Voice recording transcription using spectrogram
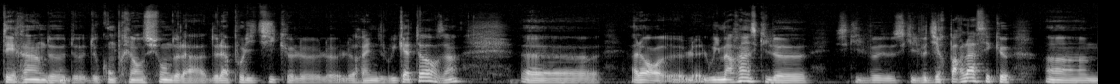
terrain de, de- de compréhension de la, de la politique le, le- le règne de Louis XIV. hein. Euh, alors euh, Louis Marin, ce qu'il euh, ce qu'il veut, dire par là, c'est que un,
